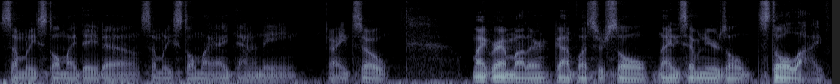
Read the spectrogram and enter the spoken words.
Somebody stole my data. Somebody stole my identity. Right. So, my grandmother, God bless her soul, 97 years old, still alive.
